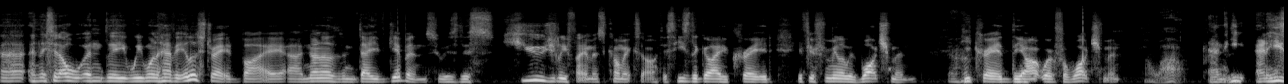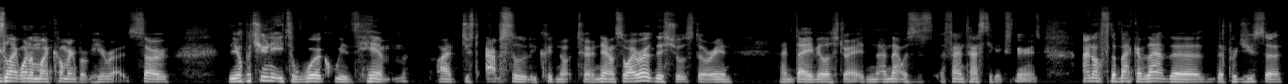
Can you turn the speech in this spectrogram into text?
Uh, and they said, "Oh, and the, we want to have it illustrated by uh, none other than Dave Gibbons, who is this hugely famous comics artist. He's the guy who created, if you're familiar with Watchmen, uh-huh. he created the artwork for Watchmen. Oh, wow! And he and he's like one of my comic book heroes. So the opportunity to work with him, I just absolutely could not turn down. So I wrote this short story and and Dave illustrated, and, and that was a fantastic experience. And off the back of that, the the producer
